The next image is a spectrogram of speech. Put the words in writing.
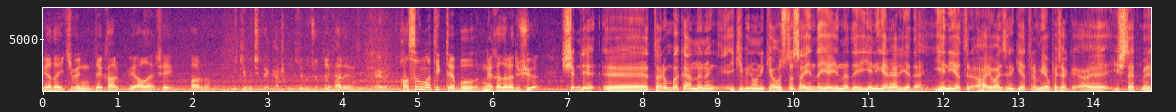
ya da 2000 dekar bir alan şey pardon. 2,5 dekar. 2,5 dekar deniz. Evet. Hasılmatik'te bu ne kadara düşüyor? Şimdi e, Tarım Bakanlığı'nın 2012 Ağustos ayında yayınladığı yeni genelgede yeni yatır, hayvancılık yatırımı yapacak e, işletme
